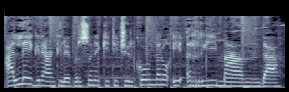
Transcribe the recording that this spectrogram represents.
allegre anche le persone che ti circondano e rimanda,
